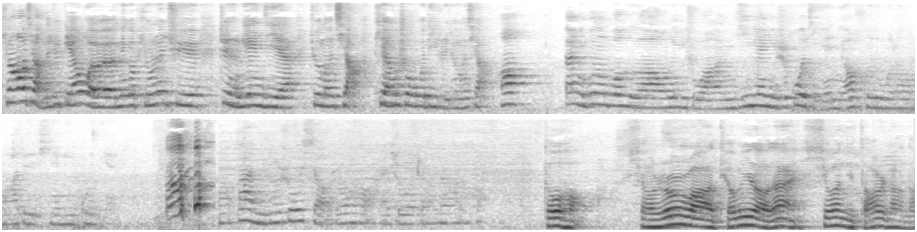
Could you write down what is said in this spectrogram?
挺好抢的，就点我那个评论区置顶链接就能抢，填个收货地址就能抢啊。但你不能多喝啊，我跟你说啊，你今天你是过节，你要喝多了，我妈就得提前给你过年。爸，你说是我小时候好，还是我长大了好？都好。小时候吧，调皮捣蛋，希望你早点长大。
